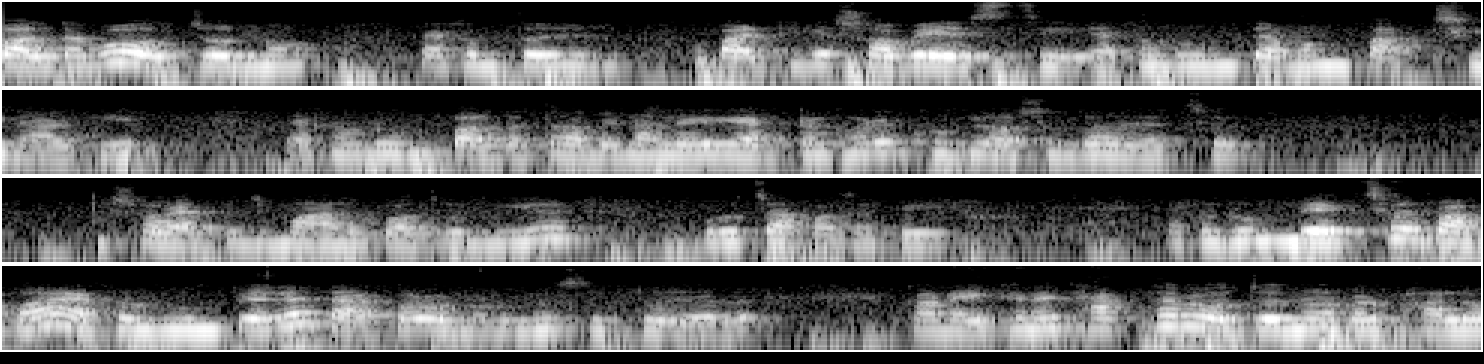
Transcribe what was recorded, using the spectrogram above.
পাল্টাবো, ওর জন্য এখন তো বাড়ি থেকে সবে এসছি, এখন রুম তেমন পাচ্ছি না আর কি। এখন রুম পাল্টাতে হবে, নাহলে এই একটা ঘরে খুবই অসুবিধা হয়ে যাচ্ছে। সব এত মালপত্র নিয়ে পুরো চাপাচাপি। এখন রুম দেখছে পাপা, এখন রুম পেলে তারপর অন্য রুমে শিফট হয়ে যাবে। কারণ এখানে থাকতে হবে, ওর জন্য আবার ভালো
